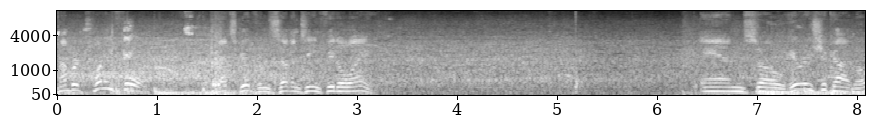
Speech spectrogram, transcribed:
Number 24. That's good from 17 feet away. And so here is Chicago.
